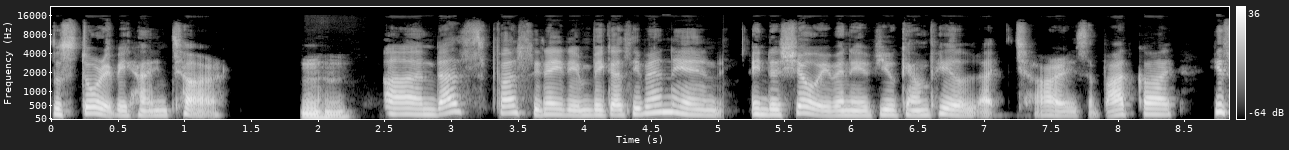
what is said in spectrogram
the story behind Char. Mm-hmm. And that's fascinating because even in, in the show, even if you can feel like Char is a bad guy, he's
